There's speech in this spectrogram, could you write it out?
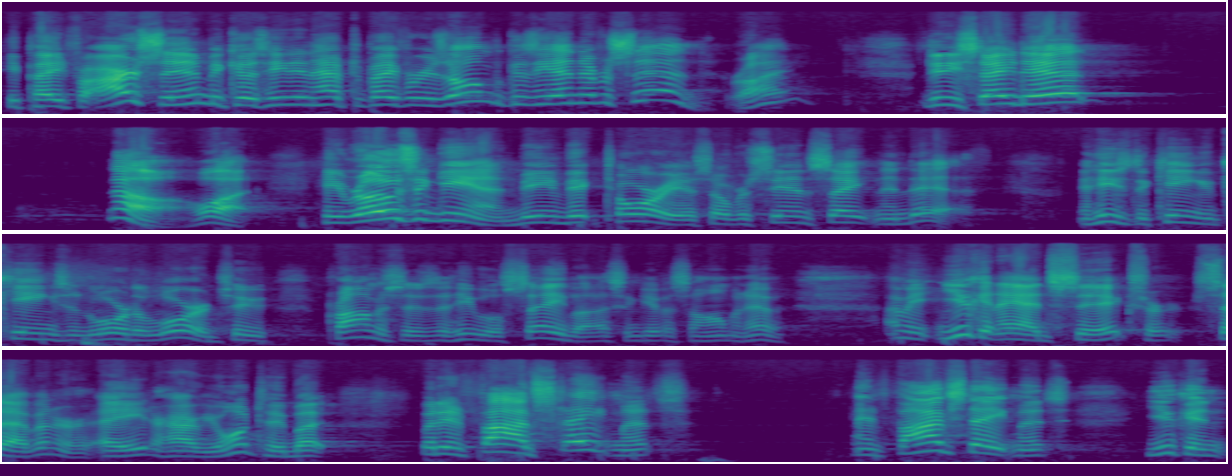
He paid for our sin because he didn't have to pay for his own because he had never sinned, right? Did he stay dead? No. What? He rose again, being victorious over sin, Satan, and death. And he's the King of kings and Lord of lords who promises that he will save us and give us a home in heaven. I mean, you can add six or seven or eight or however you want to, but, but in five statements, in five statements, you can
